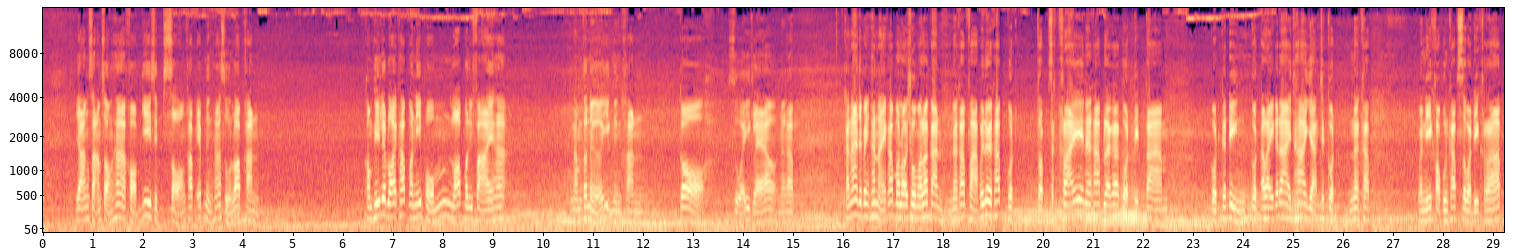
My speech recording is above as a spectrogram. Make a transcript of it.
ยาง 325 ขอบ 22 ครับ F150 รอบคัน คอมพิวเรียบร้อยครับ วันนี้ผมล็อบโมดิฟายฮะนำเสนออีกหนึ่งคัน ก็สวยอีกแล้วนะครับ คันหน้าจะเป็นคันไหนครับมารอชมเอาแล้วกันนะครับ ฝากไปด้วยครับ กด subscribe นะครับ แล้วก็กดติดตาม กดกระดิ่ง กดอะไรก็ได้ ถ้าอยากจะกดนะครับ วันนี้ขอบคุณครับ สวัสดีครับ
